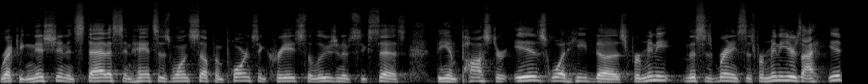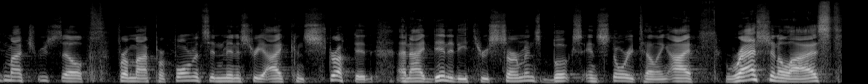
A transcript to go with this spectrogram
recognition and status enhances one's self importance and creates the illusion of success. The imposter is what he does. For many, this is Brennan says, for many years I hid my true self from my performance in ministry. I constructed an identity through sermons, books, and storytelling. I rationalized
